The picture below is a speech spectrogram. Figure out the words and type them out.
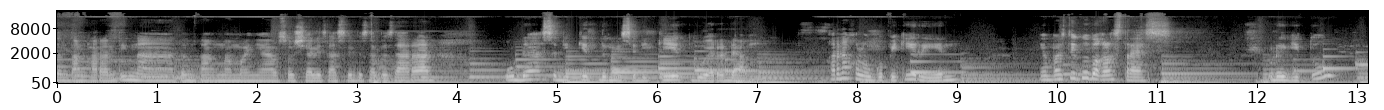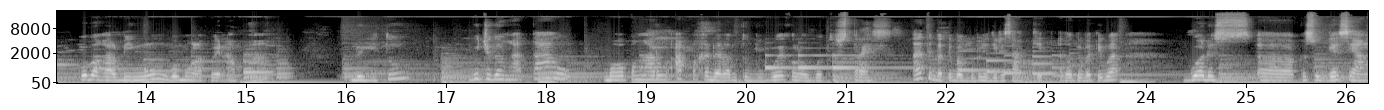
tentang karantina tentang namanya sosialisasi besar-besaran udah sedikit demi sedikit gue redam. Karena kalau gue pikirin yang pasti gue bakal stres. Udah gitu gue bakal bingung gue mau ngelakuin apa. Udah gitu gue juga nggak tahu bawa pengaruh apa ke dalam tubuh gue kalau gue tuh stres. Nanti tiba-tiba gue bisa jadi sakit atau tiba-tiba gue ada uh, kesuges yang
